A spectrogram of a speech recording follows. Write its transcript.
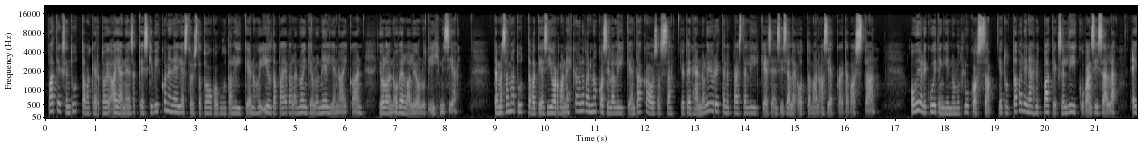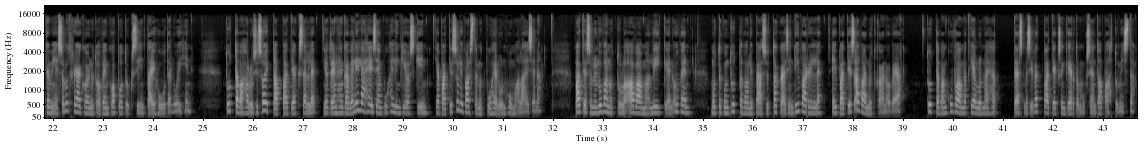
Patjaksen tuttava kertoi ajaneensa keskiviikkona 14. toukokuuta liikkeen ohi iltapäivällä noin kello neljän aikaan, jolloin ovella oli ollut ihmisiä – Tämä sama tuttava tiesi Jorman ehkä olevan nokosilla liikkeen takaosassa, joten hän oli yrittänyt päästä liikkeeseen sisälle ottamaan asiakkaita vastaan. Ovi oli kuitenkin ollut lukossa ja tuttava oli nähnyt Patjaksen liikkuvan sisällä, eikä mies ollut reagoinut oven koputuksiin tai huuteluihin. Tuttava halusi soittaa Patjakselle, joten hän käveli läheiseen puhelinkioskiin ja Patjas oli vastannut puhelun humalaisena. Patjas oli luvannut tulla avaamaan liikkeen oven, mutta kun tuttava oli päässyt takaisin divarille, ei Patjas avannutkaan ovea. Tuttavan kuvaamat kellonaihat täsmäsivät Patjaksen kertomukseen tapahtumista.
